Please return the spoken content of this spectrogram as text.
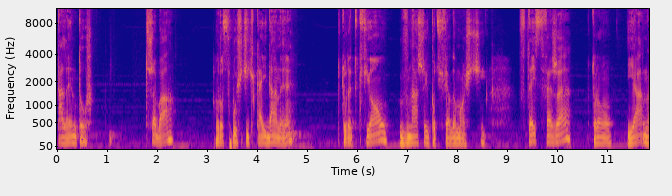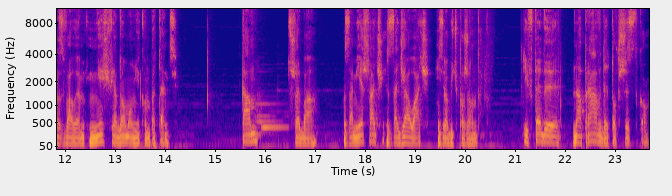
talentów, trzeba rozpuścić kajdany, które tkwią w naszej podświadomości, w tej sferze, którą ja nazwałem nieświadomą niekompetencją. Tam trzeba zamieszać, zadziałać i zrobić porządek. I wtedy naprawdę to wszystko,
